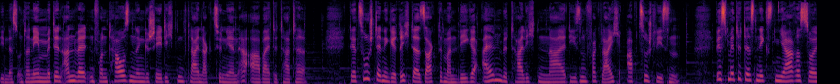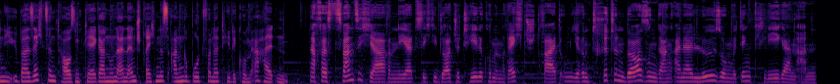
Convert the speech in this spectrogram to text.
den das Unternehmen mit den Anwälten von tausenden geschädigten Kleinaktionären erarbeitet hatte. Der zuständige Richter sagte, man lege allen Beteiligten nahe, diesen Vergleich abzuschließen. Bis Mitte des nächsten Jahres sollen die über 16.000 Kläger nun ein entsprechendes Angebot von der Telekom erhalten. Nach fast 20 Jahren nähert sich die Deutsche Telekom im Rechtsstreit um ihren dritten Börsengang einer Lösung mit den Klägern an.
